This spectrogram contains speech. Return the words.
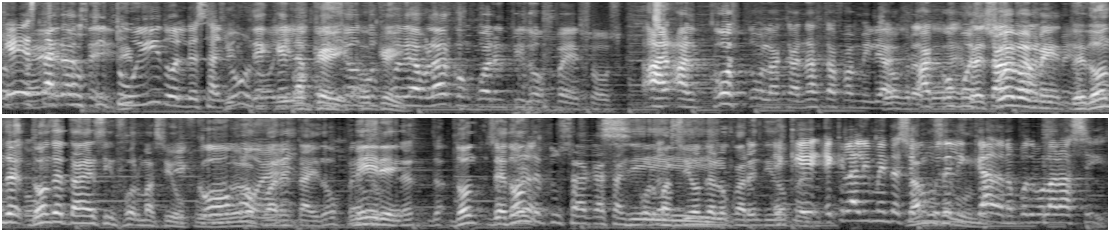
qué está espérate. constituido el desayuno. ¿De y qué la- Ok, nutrición ok. tú puedes hablar con 42 pesos? Al, al costo de la canasta familiar. Sócrates, a cómo resuélveme. ¿De dónde, dónde está esa información. De cómo, los eh? 42 pesos. Mire. ¿De, de- dónde- de dónde tú sacas esa Sí. información de los 42 Es que, pesos? es que la alimentación Dame es muy delicada, no podemos hablar así.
